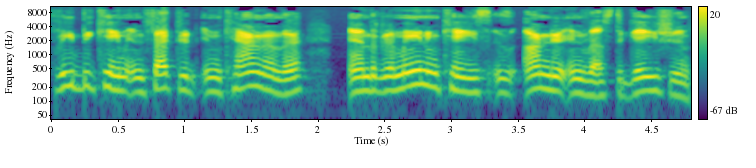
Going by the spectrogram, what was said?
Three became infected in Canada, and the remaining case is under investigation.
